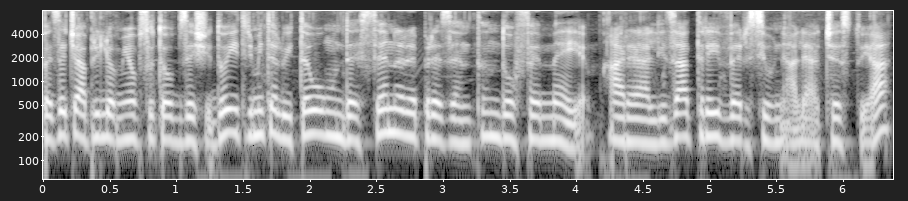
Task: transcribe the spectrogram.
pe 10 aprilie 1882 îi trimite lui Teo un desen reprezentând o femeie. A realizat trei versiuni ale acestuia.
